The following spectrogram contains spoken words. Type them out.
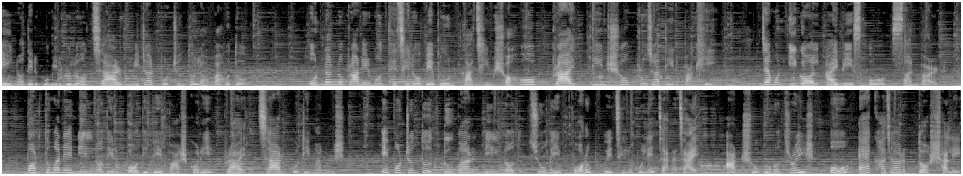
এই নদের কুমিরগুলো চার মিটার পর্যন্ত লম্বা হতো। অন্যান্য প্রাণীর মধ্যে ছিল বেবুন, কাছিম সহ প্রায় তিনশো প্রজাতির পাখি, যেমন ইগল, আইবিস ও সানবার্ড বর্তমানে নীল নদের বদ্বীপে বাস করে প্রায় চার কোটি মানুষ। এ পর্যন্ত দুবার নীল নদ জমে বরফ হয়েছিল বলে জানা যায়। আটশো উনত্রিশ ও এক হাজার দশ সালে।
